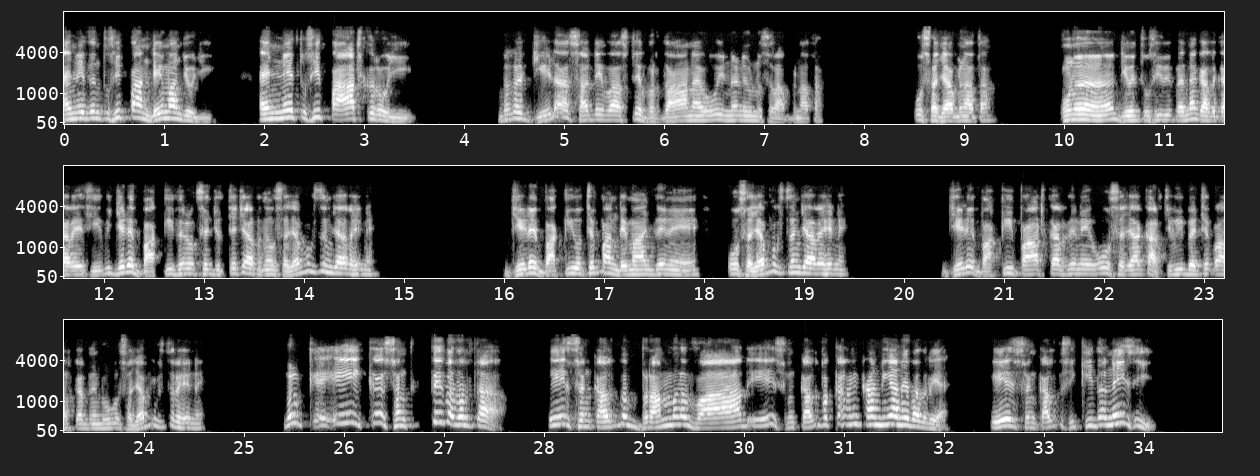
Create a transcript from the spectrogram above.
ਇੰਨੇ ਦਿਨ ਤੁਸੀਂ ਭਾਂਡੇ ਮਾਂਜੋ ਜੀ, ਇੰਨੇ ਤੁਸੀਂ ਪਾਠ ਕਰੋ ਜੀ। ਮਤਲਬ ਜਿਹੜਾ ਸਾਡੇ ਵਾਸਤੇ ਵਰਦਾਨ ਹੈ, ਉਹ ਇਹਨਾਂ ਨੇ ਉਹਨੂੰ ਸ਼ਰਾਪ ਬਣਾਤਾ, ਉਹ ਸਜ਼ਾ ਬਣਾਤਾ। ਹੁਣ ਜਿਵੇਂ ਤੁਸੀਂ ਵੀ ਪਹਿਲਾਂ ਗੱਲ ਕਰ ਰਹੇ ਸੀ ਵੀ ਜਿਹੜੇ ਬਾਕੀ ਫਿਰ ਉੱਥੇ ਜੁੱਤੇ ਝਾੜਦੇ ਉਹ ਸਜ਼ਾ ਭੁਗਤਣ ਜਾ ਰਹੇ ਨੇ। ਜਿਹੜੇ ਬਾਕੀ ਉੱਥੇ ਭਾਂਡੇ ਮਾਂਜਦੇ ਨੇ, ਉਹ ਸਜ਼ਾ ਭੁਗਤਣ ਜਾ ਰਹੇ ਨੇ। ਜਿਹੜੇ ਬਾਕੀ ਪਾਠ ਕਰਦੇ ਨੇ, ਉਹ ਸਜ਼ਾ ਘਰ 'ਚ ਵੀ ਬੈਠੇ ਪਾਠ ਕਰਦੇ ਨੇ ਉਹ ਸਜ਼ਾ ਭੁਗਤ ਰਹੇ ਨੇ। ਮਤਲਬ ਇਹ ਇੱਕ ਸੰਕਲਪ ਬਦਲਤਾ। ਇਹ ਸੰਕਲਪ ਬ੍ਰਾਹਮਣਵਾਦ, ਇਹ ਸੰਕਲਪ ਕਰਮਕਾਂਡੀਆਂ ਨੇ ਬਦਲਿਆ। ਇਹ ਸੰਕਲਪ ਸਿੱਖੀ ਦਾ ਨਹੀਂ ਸੀ।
